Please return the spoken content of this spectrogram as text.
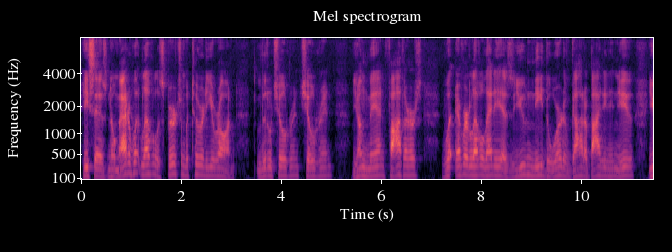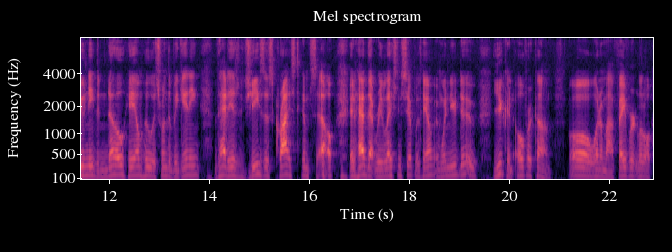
he says, no matter what level of spiritual maturity you're on, little children, children, young men, fathers, whatever level that is, you need the Word of God abiding in you. You need to know Him who is from the beginning, that is Jesus Christ Himself, and have that relationship with Him. And when you do, you can overcome. Oh, one of my favorite little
